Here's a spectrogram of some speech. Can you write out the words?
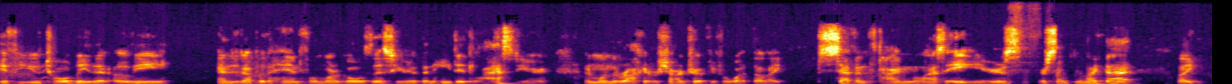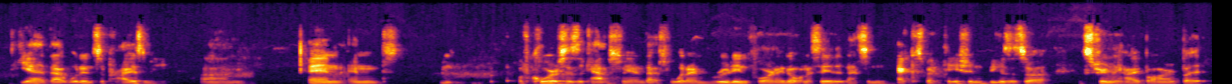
if you told me that Ovi ended up with a handful more goals this year than he did last year and won the Rocket Richard Trophy for what the like seventh time in the last eight years or something like that, like yeah, that wouldn't surprise me. Um, and and of course, as a Caps fan, that's what I'm rooting for, and I don't want to say that that's an expectation because it's a extremely high bar, but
